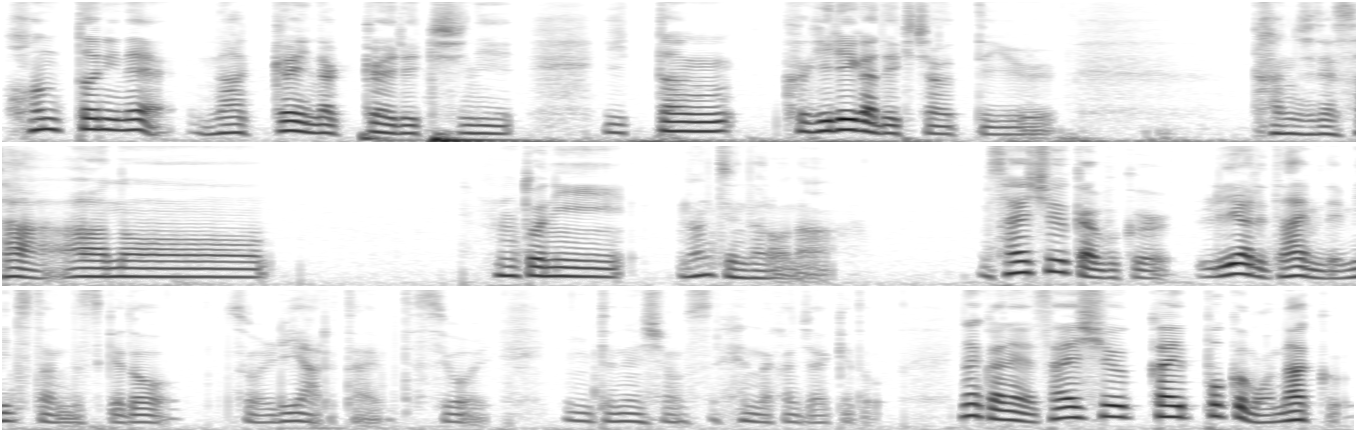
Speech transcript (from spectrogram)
本当にね長い長い歴史に一旦区切りができちゃうっていう感じでさあのー本当に何て言うんだろうな。最終回僕リアルタイムで見てたんですけどそうリアルタイムってすごいイントネーション変な感じだけど。なんかね最終回っぽくもなく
